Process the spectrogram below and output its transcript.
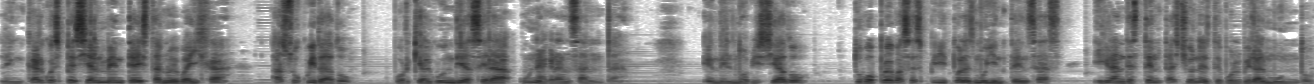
le encargo especialmente a esta nueva hija a su cuidado, porque algún día será una gran santa. En el noviciado tuvo pruebas espirituales muy intensas y grandes tentaciones de volver al mundo,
